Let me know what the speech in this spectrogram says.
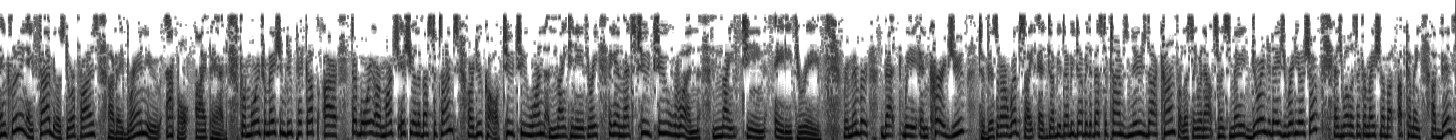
including a fabulous door prize of a brand new Apple iPad. For more information, do pick up our February or March issue of the Best of Times or do call 221 1983. Again, that's 221 1983. Remember that we encourage you to visit our website at www.thebestoftimesnews.com for listening announcements made during today's radio show, as well as information about upcoming events,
